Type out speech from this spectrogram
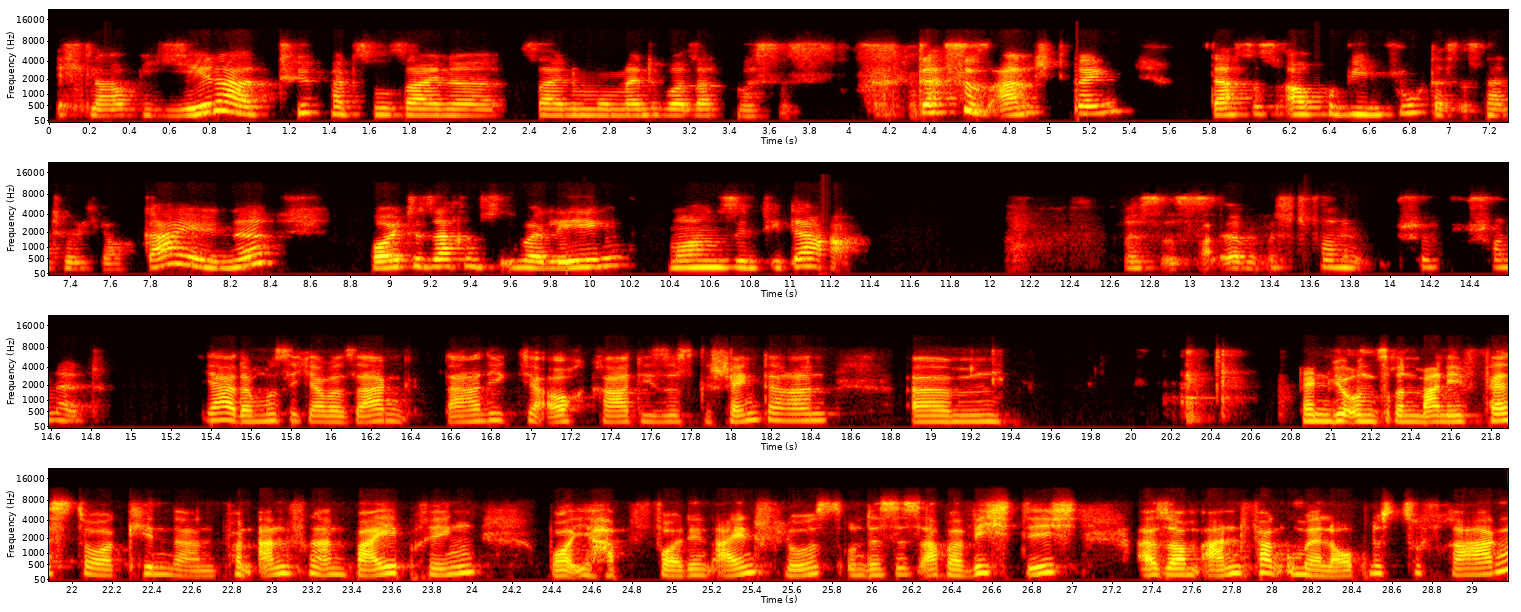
ich glaube, jeder Typ hat so seine, seine Momente, wo er sagt, was ist, das ist anstrengend das ist auch wie ein Fluch, das ist natürlich auch geil, ne? heute Sachen zu überlegen, morgen sind die da. Das ist, ähm, ist schon, schon nett. Ja, da muss ich aber sagen, da liegt ja auch gerade dieses Geschenk daran, ähm, wenn wir unseren Manifestor-Kindern von Anfang an beibringen, boah, ihr habt voll den Einfluss und es ist aber wichtig, also am Anfang um Erlaubnis zu fragen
